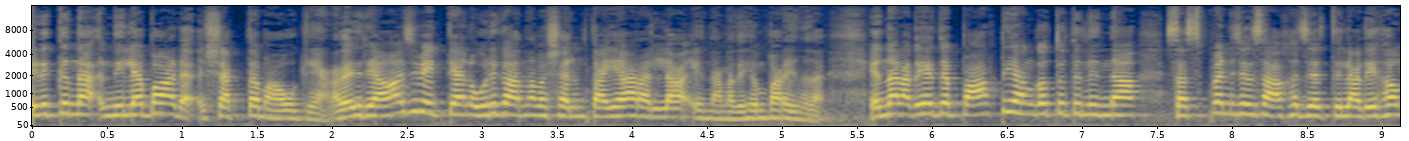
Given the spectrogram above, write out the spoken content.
എടുക്കുന്ന നിലപാട് ശക്തമാവുകയാണ്. അതായത് രാജിവെക്കാൻ ഒരു കാരണവശാലും തയ്യാറല്ല എന്നാണ് അദ്ദേഹം പറയുന്നത്. എന്നാൽ അദ്ദേഹത്തെ പാർട്ടി അംഗത്വത്തിൽ നിന്ന് സസ്പെൻഡ് ചെയ്ത സാഹചര്യത്തിൽ അദ്ദേഹം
